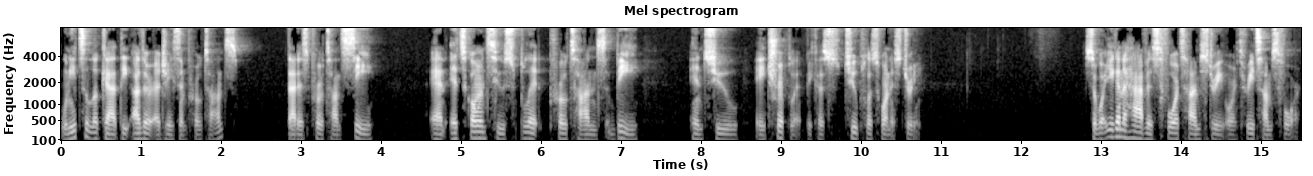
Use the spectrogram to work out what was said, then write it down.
we need to look at the other adjacent protons, that is proton C, and it's going to split protons B into a triplet because 2 plus 1 is 3. So what you're going to have is 4 times 3 or 3 times 4.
